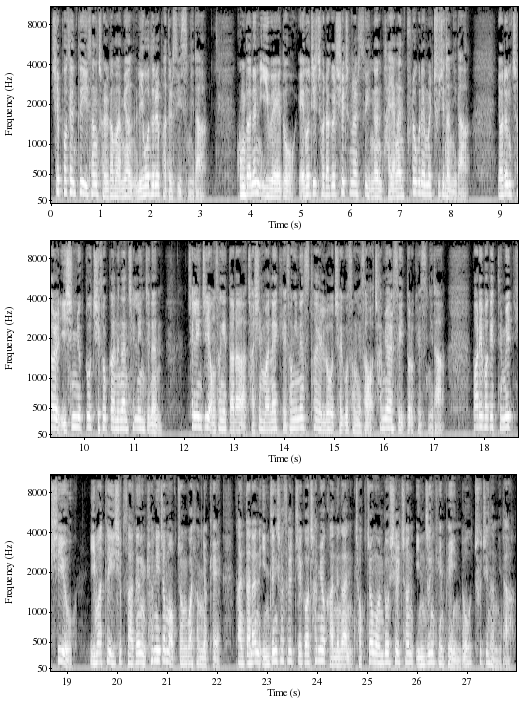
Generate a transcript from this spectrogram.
10% 이상 절감하면 reward를 받을 수 있습니다. 공단은 이외에도 에너지 절약을 실천할 수 있는 다양한 프로그램을 추진합니다. 여름철 26도 지속 가능한 challenge는 challenge 영상에 따라 자신만의 개성 있는 스타일로 재구성해서 참여할 수 있도록 했습니다. 파리바게트 및 CU, 이마트 24 등 편의점 업종과 협력해 간단한 인증샷을 찍어 참여 가능한 적정 온도 실천 인증 캠페인도 추진합니다.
